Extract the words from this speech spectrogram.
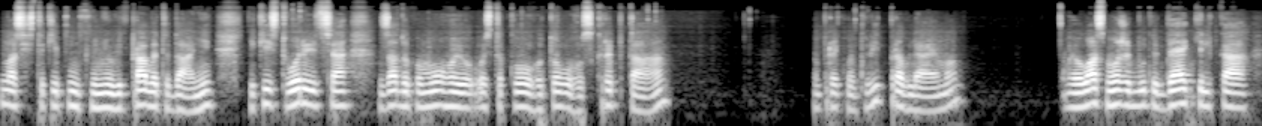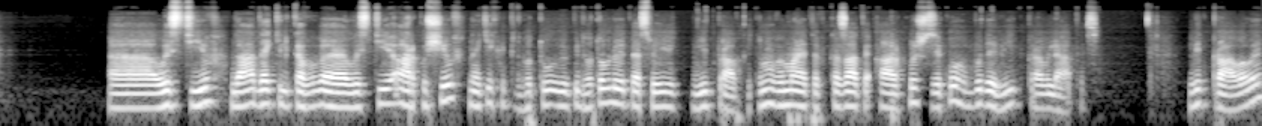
У нас є такий пункт меню відправити дані, який створюється за допомогою ось такого готового скрипта. Наприклад, відправляємо. У вас може бути декілька листів, да, декілька е, листів, аркушів, на яких ви підготовлюєте свої відправки. Тому ви маєте вказати аркуш, з якого буде відправлятися. Відправили.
